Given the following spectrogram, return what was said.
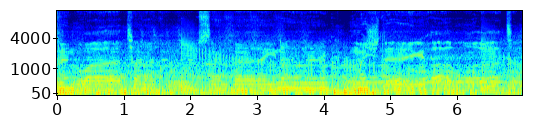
حب وتكون مجدي أواتم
